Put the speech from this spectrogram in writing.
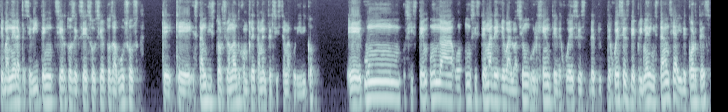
de manera que se eviten ciertos excesos, ciertos abusos que, que están distorsionando completamente el sistema jurídico eh, un, sistema, una, un sistema de evaluación urgente de jueces, de, jueces de primera instancia y de cortes,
